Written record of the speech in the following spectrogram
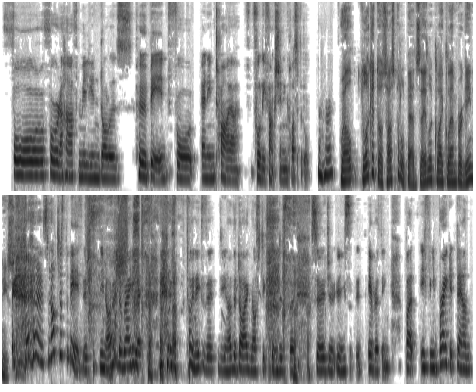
four, four and a half million dollars per bed for an entire fully functioning hospital. Mm-hmm. Well, look at those hospital beds. They look like Lamborghinis. it's not just the bed. It's, you know, the radio clinics, the, you know, the diagnostic centers, the surgeries, everything. But if you break it down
